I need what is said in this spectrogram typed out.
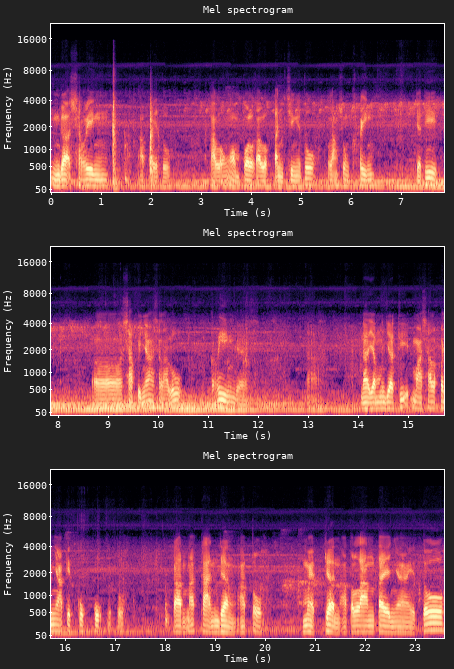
nggak sering apa itu kalau ngompol kalau kencing itu langsung kering. Jadi eh, sapinya selalu kering guys Nah, yang menjadi masalah penyakit kuku itu karena kandang atau medan atau lantainya itu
